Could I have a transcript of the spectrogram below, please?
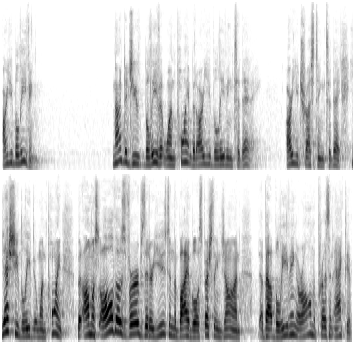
Are you believing? Not did you believe at one point, but are you believing today? Are you trusting today? Yes, you believed at one point, but almost all those verbs that are used in the Bible, especially in John, about believing are all in the present active.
